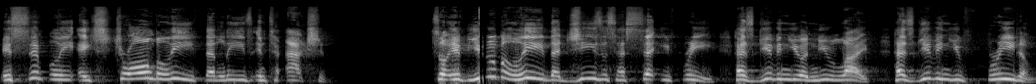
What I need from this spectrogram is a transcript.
is simply a strong belief that leads into action. So if you believe that Jesus has set you free, has given you a new life, has given you freedom,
